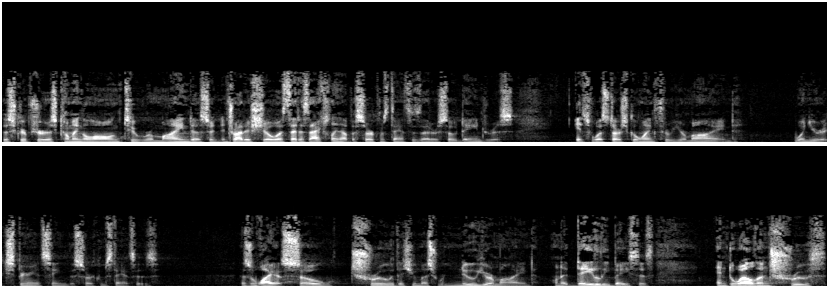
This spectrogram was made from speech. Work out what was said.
the scripture is coming along to remind us and try to show us that it's actually not the circumstances that are so dangerous. It's what starts going through your mind when you're experiencing the circumstances. This is why it's so true that you must renew your mind on a daily basis and dwell in truth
